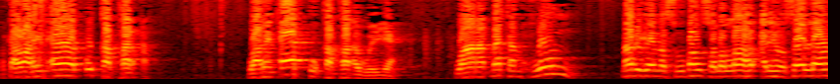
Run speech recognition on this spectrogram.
Marka waa aad u qatar ah. Waa arrin aad u qatar ah weeyaan. Waana dhaqan xun nabigeena suuban sala allahu calayhi wasalam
